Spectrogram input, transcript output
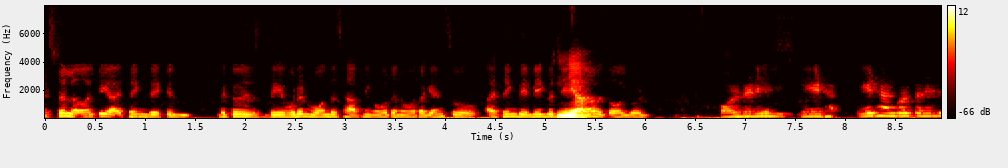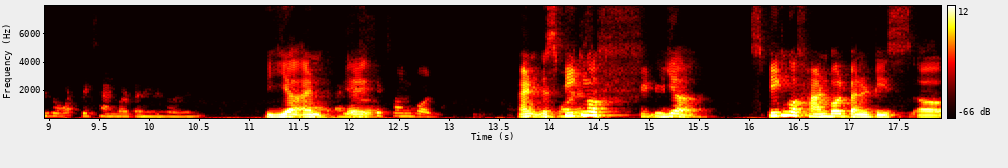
It's still early. I think they can because they wouldn't want this happening over and over again. So I think they make the change Yeah. now. It's all good. already eight eight handball penalties or what? Six handball penalties already. Yeah, and And six handball. and speaking of yeah, speaking of handball penalties, uh,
